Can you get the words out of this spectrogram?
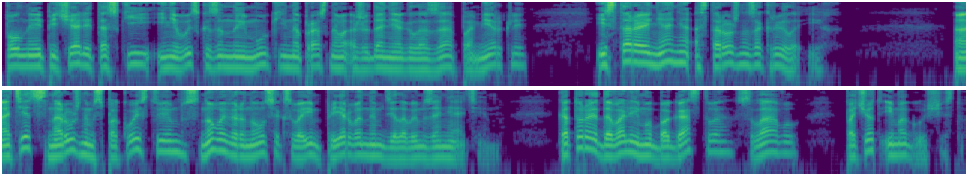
Полные печали, тоски и невысказанные муки напрасного ожидания глаза померкли, и старая няня осторожно закрыла их. А отец с наружным спокойствием снова вернулся к своим прерванным деловым занятиям, которые давали ему богатство, славу, почет и могущество.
